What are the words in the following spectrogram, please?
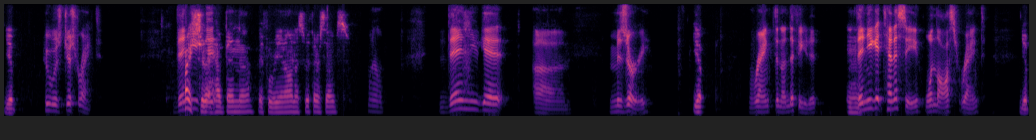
Yep. who was just ranked. Then Probably shouldn't get have been though, if we're being honest with ourselves. well. Then you get um, Missouri, Yep. ranked and undefeated. Mhm. Then you get Tennessee, one loss, ranked. Yep.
